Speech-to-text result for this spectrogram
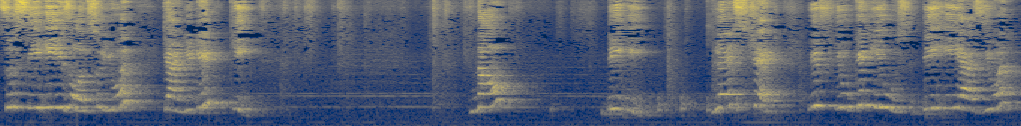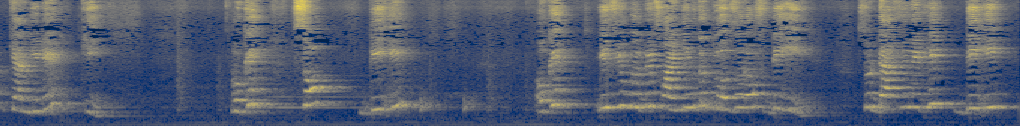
So CE is also your candidate key. Now DE. Let's check if you can use DE as your candidate key. Okay. So DE. Okay. If you will be finding the closure of DE. So definitely DE.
